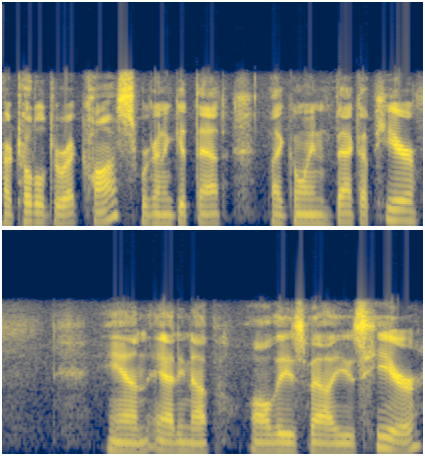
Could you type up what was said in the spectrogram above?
Our total direct costs, we're going to get that by going back up here and adding up all these values here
